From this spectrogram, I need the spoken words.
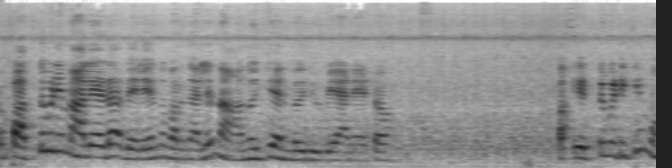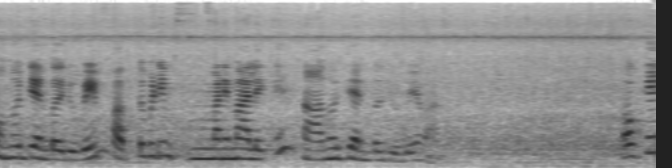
അപ്പം പത്ത് പിടി മാലയുടെ വിലയെന്ന് പറഞ്ഞാൽ നാനൂറ്റി അൻപത് രൂപയാണ് കേട്ടോ. എട്ട് പിടിക്ക് മുന്നൂറ്റി അൻപത് രൂപയും പത്ത് പിടി മണിമാലയ്ക്ക് നാനൂറ്റി അൻപത് രൂപയുമാണ്. ഓക്കെ?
